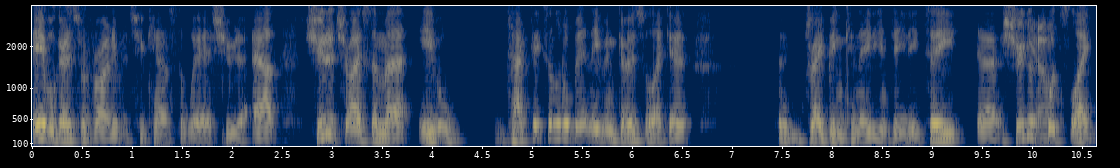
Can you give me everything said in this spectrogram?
Evil goes for a variety of two counts to wear Shota out. Shota tries some uh, evil tactics a little bit, and even goes for like a, a draping Canadian DDT. Uh, Shota puts like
